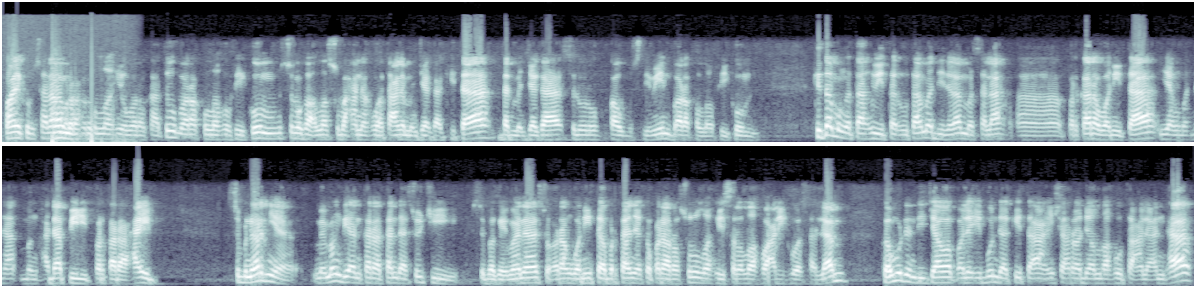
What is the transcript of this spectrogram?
Waalaikumsalam warahmatullahi wabarakatuh. Barakallahu fikum. Semoga Allah Subhanahu wa taala menjaga kita dan menjaga seluruh kaum muslimin. Barakallahu fikum. Kita mengetahui terutama di dalam masalah uh, perkara wanita yang menghadapi perkara haid Sebenarnya memang di antara tanda suci sebagaimana seorang wanita bertanya kepada Rasulullah sallallahu alaihi wasallam kemudian dijawab oleh ibunda kita Aisyah radhiyallahu taala anha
